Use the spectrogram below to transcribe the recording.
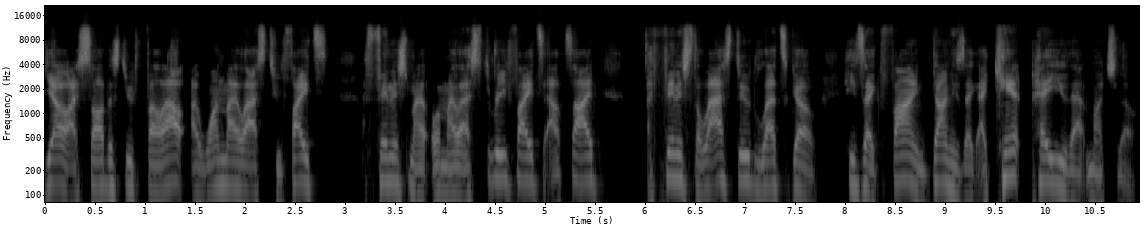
"Yo, I saw this dude fell out. I won my last two fights. I finished my or my last three fights outside. I finished the last dude. Let's go." He's like, "Fine, done." He's like, "I can't pay you that much though."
